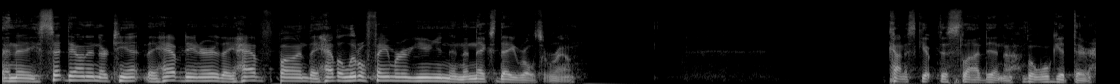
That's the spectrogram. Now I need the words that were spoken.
And they sit down in their tent, they have dinner, they have fun, they have a little family reunion, and the next day rolls around. Kind of skipped this slide, didn't I? But we'll get there.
